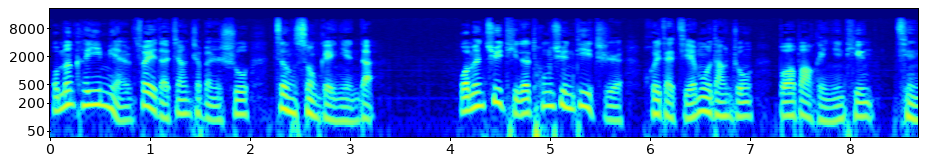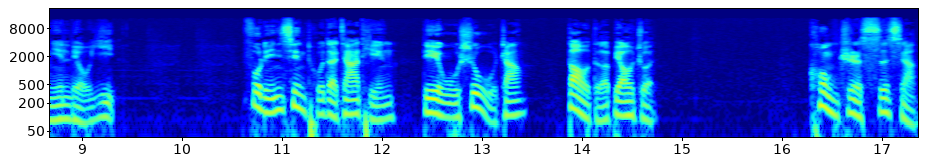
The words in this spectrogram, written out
我们可以免费的将这本书赠送给您的。我们具体的通讯地址会在节目当中播报给您听，请您留意。富林信徒的家庭第五十五章：道德标准。控制思想，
